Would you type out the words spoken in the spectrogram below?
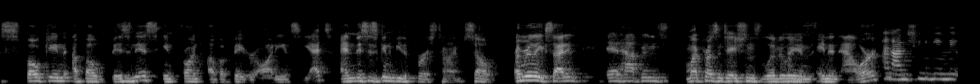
spoken about business in front of a bigger audience yet. And this is going to be the first time. So I'm really excited. It happens. My presentation's literally in, in an hour. And I'm just gonna be in the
